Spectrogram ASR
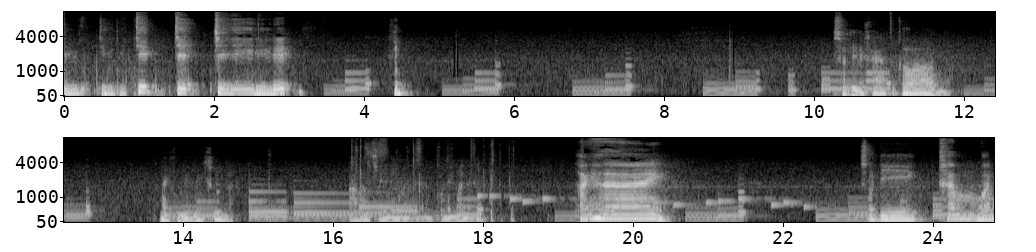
จืดจืดจืดจืดจืดจืดสวัสดีนะครับทุกคนทำไมคอมเมนต์ไม่ขึ้นอะอ้าวโอเคมาแล้วคอมเมนต์มาแล้วฮายฮายสวัสดีค่ำวัน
